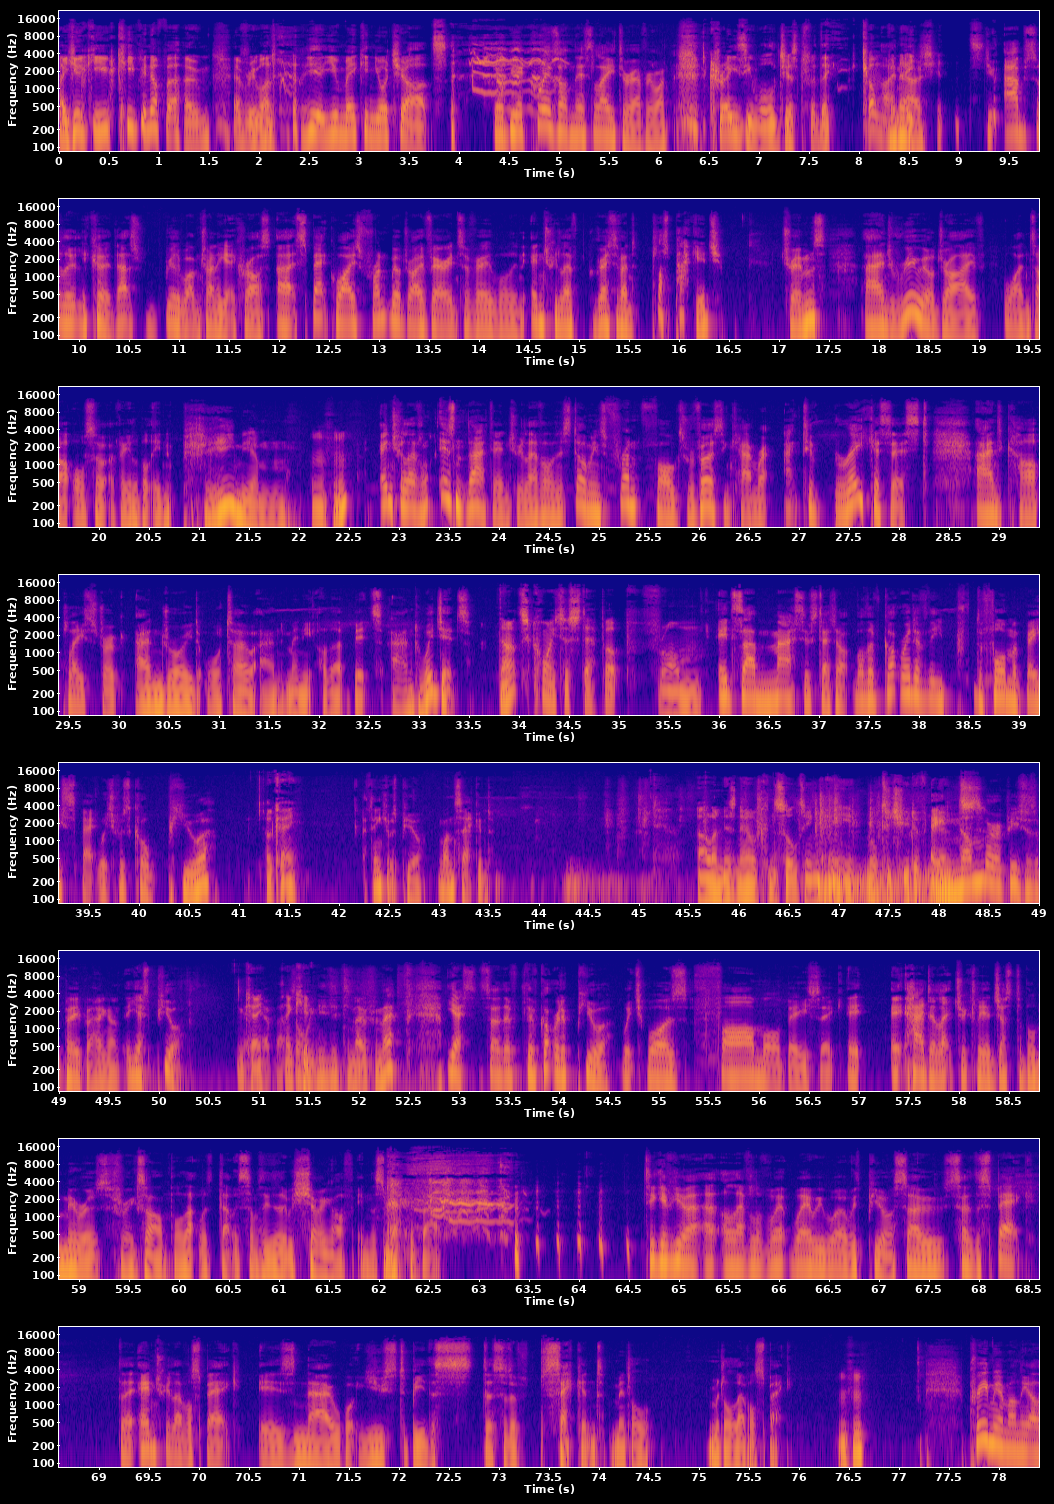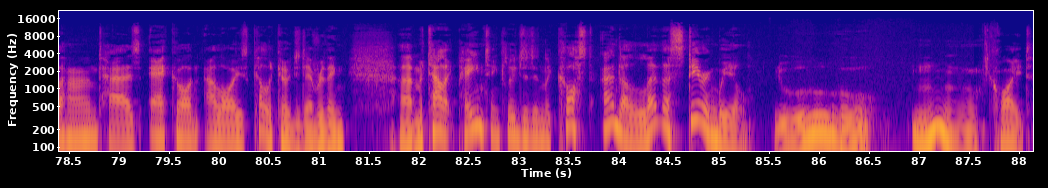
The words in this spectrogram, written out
Are you you keeping up at home, everyone? are you making your charts? There'll be a quiz on this later, everyone. Crazy wall just for the combinations. You absolutely could. That's really what I'm trying to get across. Uh, spec wise, front wheel drive variants are available in entry level, progressive, and plus package trims, and rear wheel drive ones are also available in premium. Mm-hmm. Entry level isn't that entry level, and it still means front fogs, reversing camera, active brake assist, and CarPlay stroke Android Auto, and many other bits and widgets. That's quite a step up from It's a massive step up. Well, they've got rid of the the former base spec, which was called Pure. okay. I think it was Pure. One second. Alan is now consulting a multitude of A notes. number of pieces of paper. Hang on. Yes, Pure. Okay, that's thank all you. we needed to know from there. Yes, so they've they've got rid of Pure, which was far more basic. It it had electrically adjustable mirrors, for example. That was that was something that it was showing off in the spec of that. to give you a, a level of where, where we were with Pure. So so the spec, the entry level spec is now what used to be the the sort of second middle middle level spec. Premium, on the other hand, has aircon, alloys, color coded everything, uh, metallic paint included in the cost, and a leather steering wheel. Ooh. Mm, quite.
